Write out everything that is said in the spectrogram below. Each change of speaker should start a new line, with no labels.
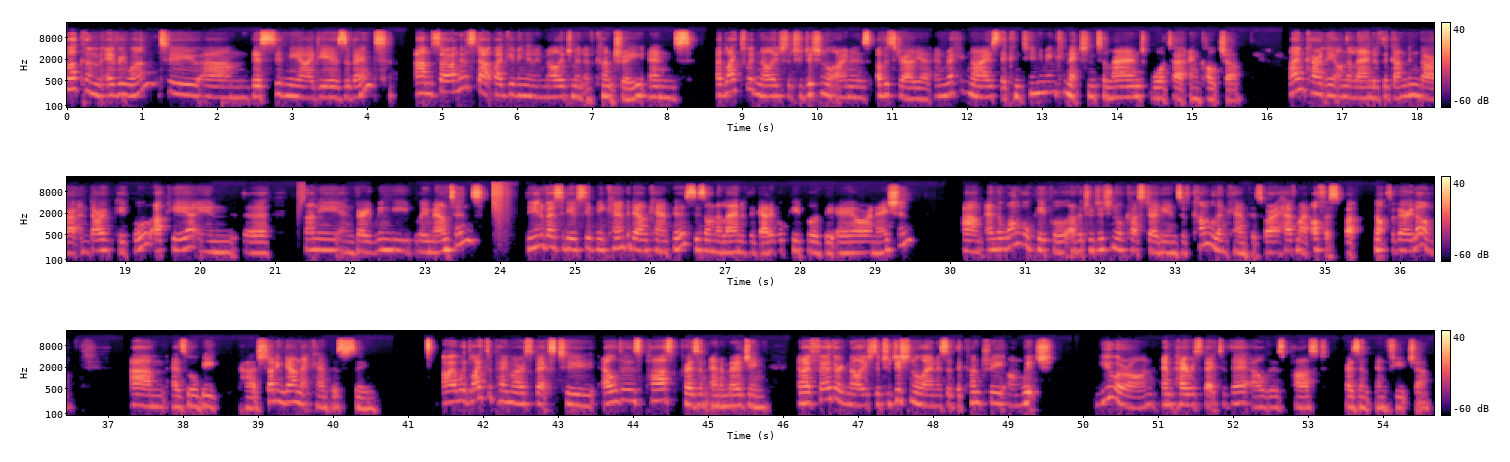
Welcome, everyone, to um, this Sydney Ideas event. Um, so, I'm going to start by giving an acknowledgement of country, and I'd like to acknowledge the traditional owners of Australia and recognise their continuing connection to land, water, and culture. I am currently on the land of the Gundungurra and Darug people up here in the sunny and very windy Blue Mountains. The University of Sydney Camperdown campus is on the land of the Gadigal people of the Eora Nation. Um, and the Wangal people are the traditional custodians of Cumberland campus, where I have my office, but not for very long, um, as we'll be uh, shutting down that campus soon. I would like to pay my respects to elders, past, present, and emerging, and I further acknowledge the traditional owners of the country on which you are on and pay respect to their elders, past, present, and future.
